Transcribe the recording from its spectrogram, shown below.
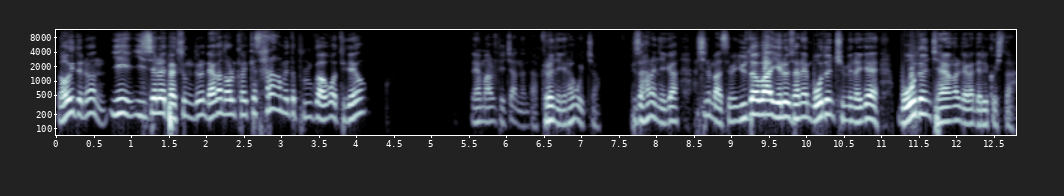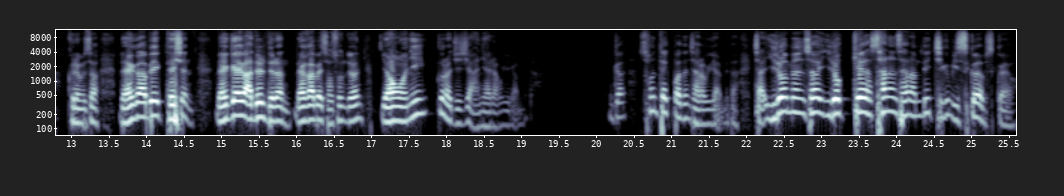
너희들은 이 이스라엘 백성들은 내가 너를 그렇게 사랑함에도 불구하고 어떻게 해요? 내 말을 듣지 않는다. 그런 얘기를 하고 있죠. 그래서 하는 얘기가 하시는 말씀이 유다와 예루살렘 모든 주민에게 모든 재앙을 내가 내릴 것이다. 그러면서 내갑의 대신 내갑의 아들들은 내갑의 자손들은 영원히 끊어지지 아니하라고 얘기합니다. 그러니까 선택받은 자라고 얘기합니다. 자 이러면서 이렇게 사는 사람들이 지금 있을까요 없을까요?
